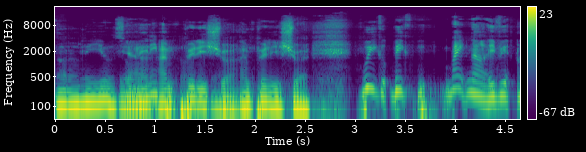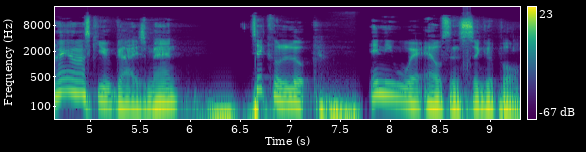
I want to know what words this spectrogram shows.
Not only you, so Yeah, many I'm pretty sure. I'm pretty sure. We, we right now, if you, I ask you guys, man, take a look anywhere else in Singapore.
